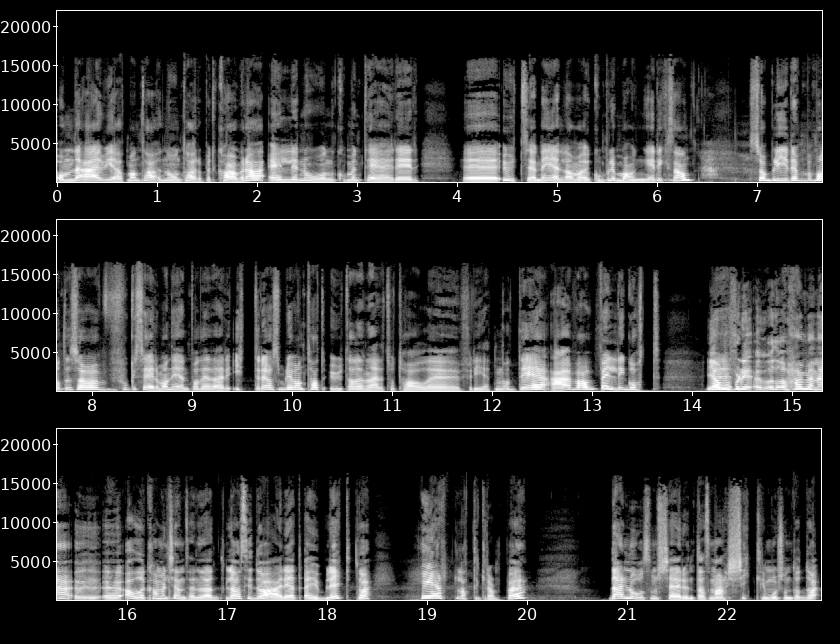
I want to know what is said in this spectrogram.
Om det er via at man tar, noen tar opp et kamera, eller noen kommenterer eh, utseendet i en eller annen Komplimenter, ikke sant. Så blir det på en måte Så fokuserer man igjen på det der ytre, og så blir man tatt ut av den der totale friheten. Og det er, var veldig godt. Ja, men fordi, og og her mener jeg ø, Alle kan vel kjenne seg igjen i det. La oss si du er i et øyeblikk. Du har helt latterkrampe. Det er noe som skjer rundt deg som er skikkelig morsomt, og du er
